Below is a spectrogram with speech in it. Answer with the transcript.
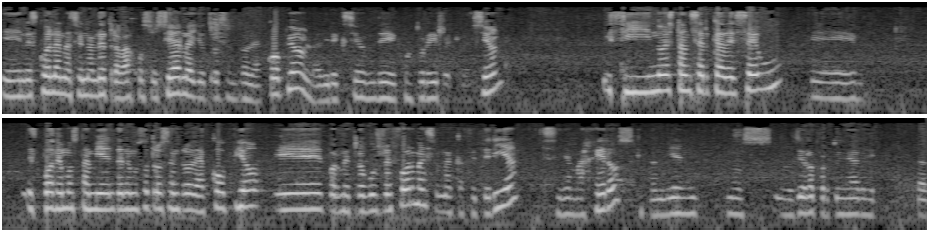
En la Escuela Nacional de Trabajo Social hay otro centro de acopio, en la Dirección de Cultura y Recreación. Y si no están cerca de CEU, eh, podemos también, tenemos otro centro de acopio eh, por Metrobús Reforma, es una cafetería se llama Jeros, que también nos dio la oportunidad de estar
